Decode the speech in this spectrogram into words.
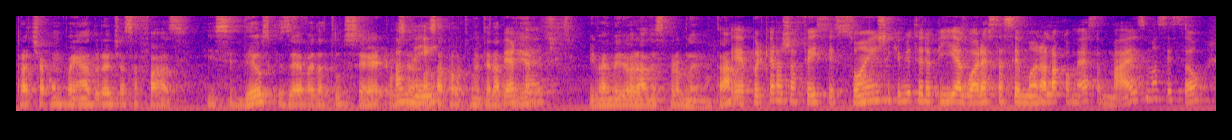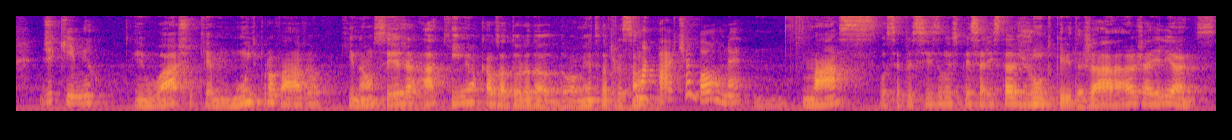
para te acompanhar durante essa fase. E se Deus quiser, vai dar tudo certo, você Amém. vai passar pela quimioterapia Verdade. e vai melhorar desse problema, tá? É, porque ela já fez sessões de quimioterapia e agora esta semana ela começa mais uma sessão de químio. Eu acho que é muito provável que não seja a químio a causadora do, do aumento da pressão. Uma parte é bom, né? Uhum. Mas você precisa de um especialista junto, querida. Já arranja ele antes.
